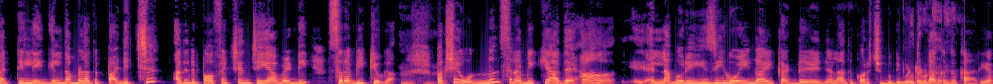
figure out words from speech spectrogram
പറ്റില്ലെങ്കിൽ നമ്മളത് പഠിച്ച് അതിന് പെർഫെക്ഷൻ ചെയ്യാൻ വേണ്ടി ശ്രമിക്കുക. പക്ഷെ ഒന്നും ശ്രമിക്കാതെ ആ എല്ലാം ഒരു ഈസി ഗോയിങ് ആയി കണ്ടു കഴിഞ്ഞാൽ അത് കുറച്ച് ബുദ്ധിമുട്ടുണ്ടാക്കുന്ന കാര്യം.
